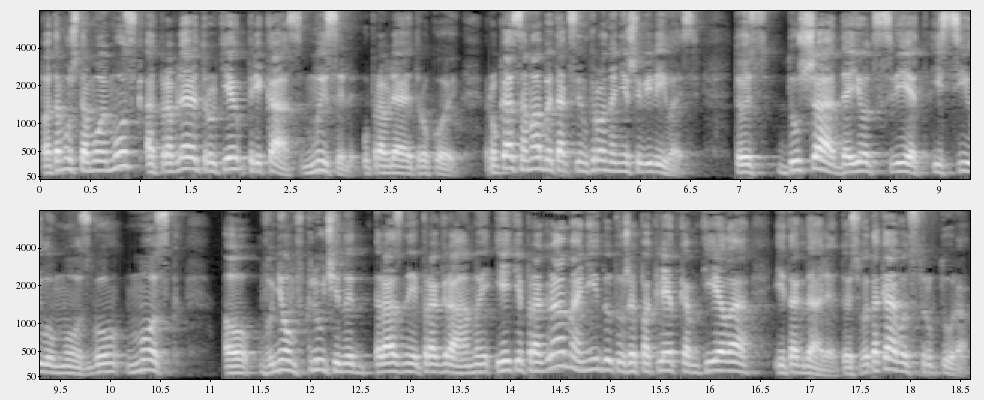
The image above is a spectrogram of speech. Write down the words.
Потому что мой мозг отправляет руке приказ, мысль управляет рукой. Рука сама бы так синхронно не шевелилась. То есть душа дает свет и силу мозгу, мозг, в нем включены разные программы, и эти программы, они идут уже по клеткам тела и так далее. То есть вот такая вот структура.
